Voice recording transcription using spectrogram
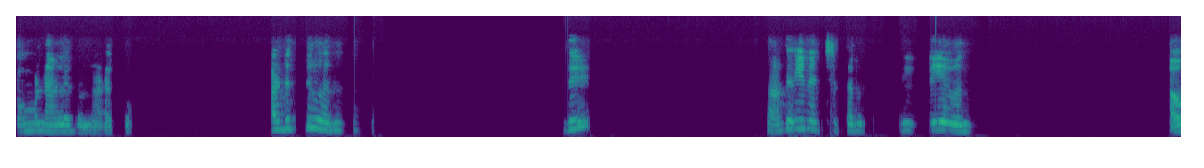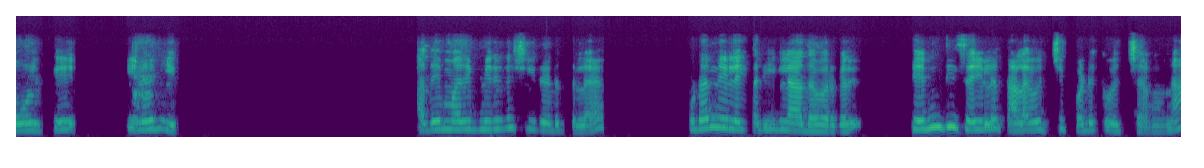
ரொம்ப நல்லது நடக்கும். அடுத்து வந்து சதய நட்சத்திரத்திலேயே வந்து அவங்களுக்கு இளநீர். அதே மாதிரி மிருகஷீரிடத்துல உடல்நிலை சரியில்லாதவர்கள் தென் திசையில தலை வச்சு படுக்க வச்சாங்கன்னா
